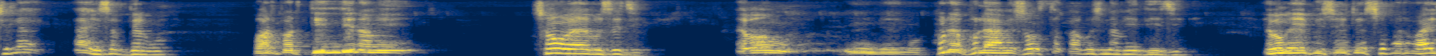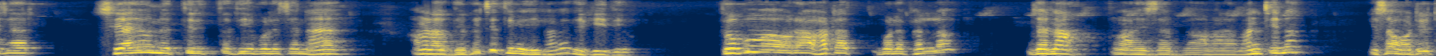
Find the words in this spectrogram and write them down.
ছিলে? হ্যাঁ হিসাব দেখব। পরপর তিন দিন আমি সমবায় বসেছি এবং খুলে খুলে আমি সমস্ত কাগজ নামিয়ে দিয়েছি এবং এই বিষয়টা সুপারভাইজার সেও নেতৃত্ব দিয়ে বলেছেন হ্যাঁ আমরা দেখেছি, তুমি এইভাবে দেখিয়ে দিও। তবুও ওরা হঠাৎ বলে ফেলল যে, না, তোমার হিসাব আমরা মানছি না। এসব অডিট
